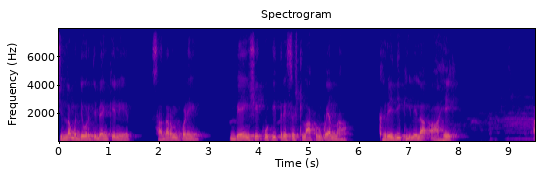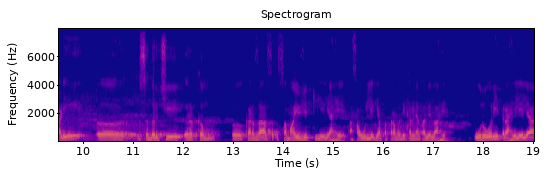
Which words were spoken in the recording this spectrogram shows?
जिल्हा मध्यवर्ती बँकेने साधारणपणे ब्याऐंशी कोटी त्रेसष्ट लाख रुपयांना खरेदी केलेला आहे. आणि सदरची रक्कम कर्जास समायोजित केलेली आहे असा उल्लेख या पत्रामध्ये करण्यात आलेला आहे. उर्वरित राहिलेल्या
